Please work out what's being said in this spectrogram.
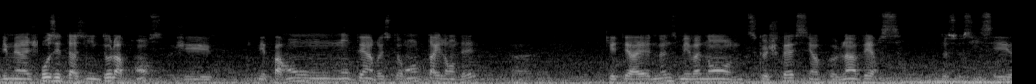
déménagé aux États-Unis de la France, mes parents ont monté un restaurant thaïlandais qui était à Edmonds, mais maintenant ce que je fais c'est un peu l'inverse de ceci, c'est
